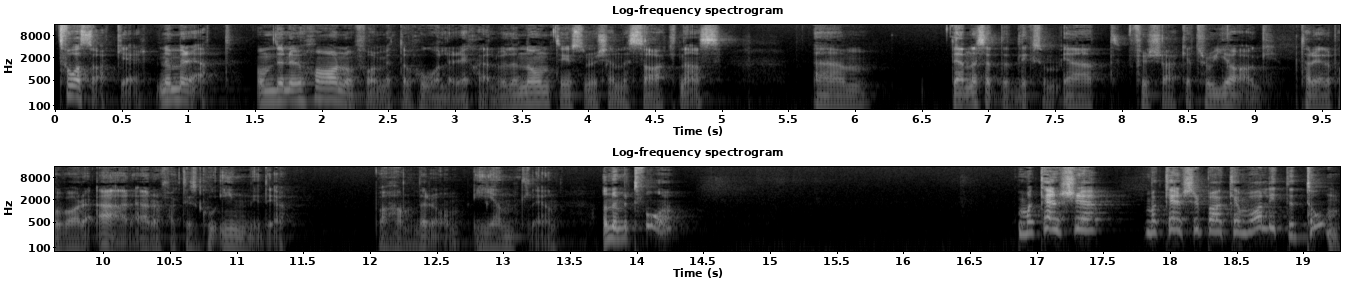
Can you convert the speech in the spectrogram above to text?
två saker. Nummer ett, om du nu har någon form av hål i dig själv eller någonting som du känner saknas. Um, det enda sättet liksom är att försöka, tror jag, ta reda på vad det är, är att faktiskt gå in i det. Vad handlar det om egentligen? Och nummer två. Man kanske, man kanske bara kan vara lite tom,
